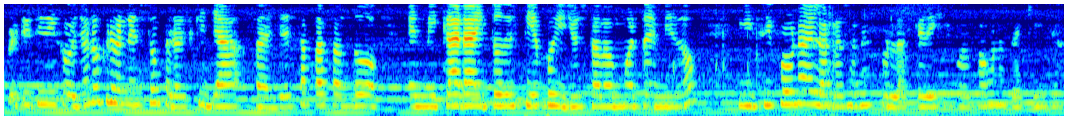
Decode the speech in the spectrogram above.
Porque sí dijo, yo no creo en esto, pero es que ya, o sea, ya está pasando en mi cara y todo el tiempo y yo estaba muerta de miedo. Y sí fue una de las razones por las que dijimos, vámonos de aquí ya.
